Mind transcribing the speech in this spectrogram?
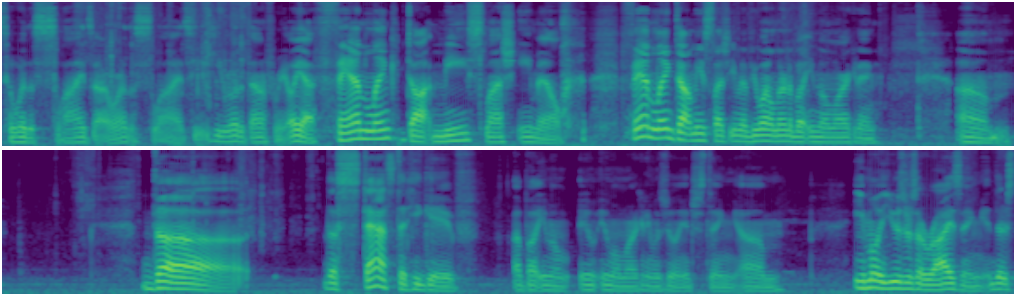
to where the slides are. Where are the slides? He, he wrote it down for me. Oh yeah, fanlink.me slash email. fanlink.me slash email if you want to learn about email marketing. Um, the the stats that he gave about email email marketing was really interesting. Um, email users are rising. There's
